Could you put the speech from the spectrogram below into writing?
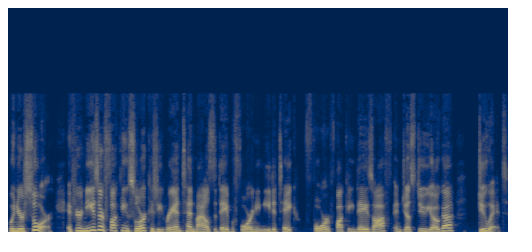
when you're sore. If your knees are fucking sore because you ran 10 miles the day before and you need to take four fucking days off and just do yoga, do it.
